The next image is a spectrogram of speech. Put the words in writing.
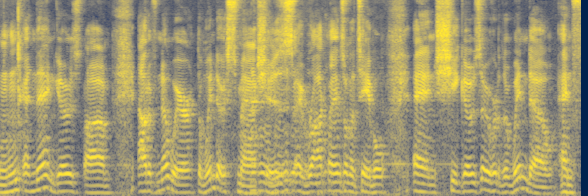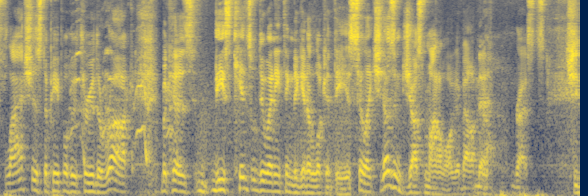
and then goes um, out of nowhere. The window smashes. a rock lands on the table, and she goes over to the window and flashes the people who threw the rock because these kids will do anything to get a look at these. So like she doesn't just monologue about No. her breasts. She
